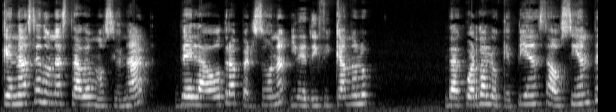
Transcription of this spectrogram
que nace de un estado emocional de la otra persona, identificándolo de acuerdo a lo que piensa o siente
